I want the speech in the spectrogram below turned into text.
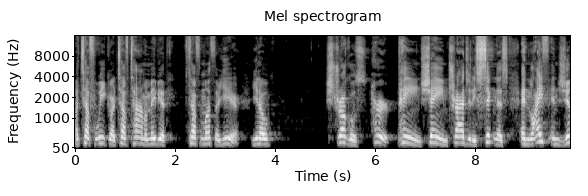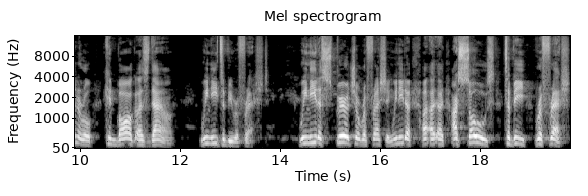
a tough week or a tough time or maybe a tough month or year, you know, struggles, hurt, pain, shame, tragedy, sickness, and life in general can bog us down. We need to be refreshed. We need a spiritual refreshing. We need a, a, a, our souls to be refreshed.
